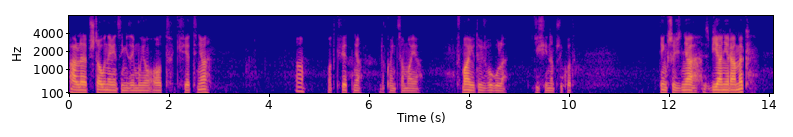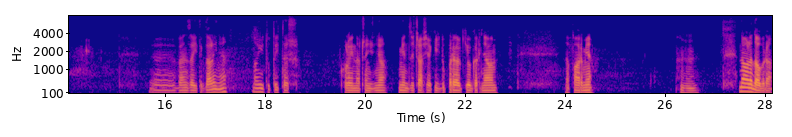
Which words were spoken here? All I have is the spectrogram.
Ale pszczoły najwięcej mi zajmują od kwietnia. A, od kwietnia do końca maja. W maju to już w ogóle. Dzisiaj na przykład większość dnia zbijanie ramek, yy, węza i tak dalej, nie? No i tutaj też kolejna część dnia. W międzyczasie jakieś duperelki ogarniałem na farmie. Mhm. No ale dobra,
